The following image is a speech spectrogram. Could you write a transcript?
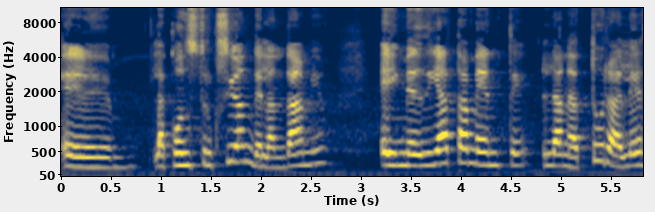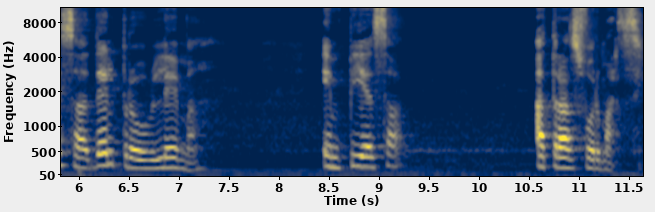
eh, la construcción del andamio e inmediatamente la naturaleza del problema empieza a transformarse.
